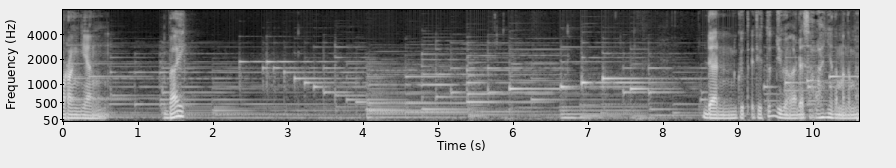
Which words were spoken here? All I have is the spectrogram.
orang yang baik. Dan good attitude juga gak ada salahnya teman-teman.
